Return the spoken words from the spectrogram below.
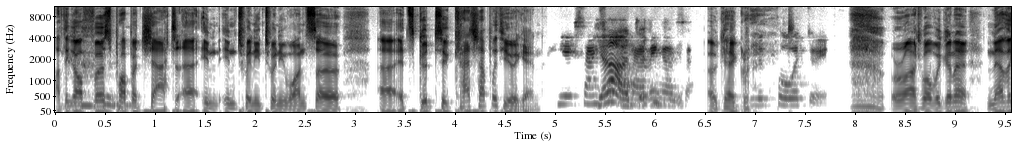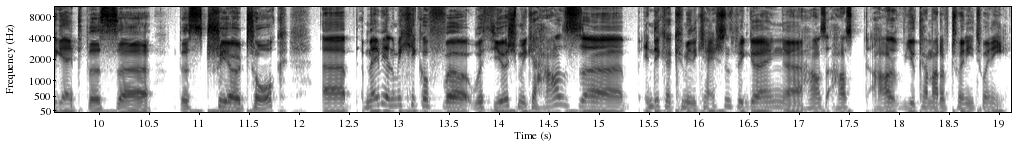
I think, our first proper chat uh, in in 2021. So uh, it's good to catch up with you again. Yes, thanks Yeah, for having definitely. us. Okay, great. Look forward to it. All right. Well, we're going to navigate this uh, this trio talk. Uh, maybe let me kick off uh, with you, Shmika. How's uh, Indika Communications been going? Uh, how's how's how have you come out of 2020?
